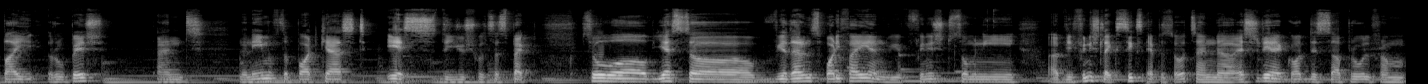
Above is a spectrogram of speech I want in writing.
by Rupesh and the name of the podcast is The Usual Suspect. So uh, yes, uh, we are there on Spotify, and we've finished so many. Uh, we finished like six episodes, and uh, yesterday I got this approval from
